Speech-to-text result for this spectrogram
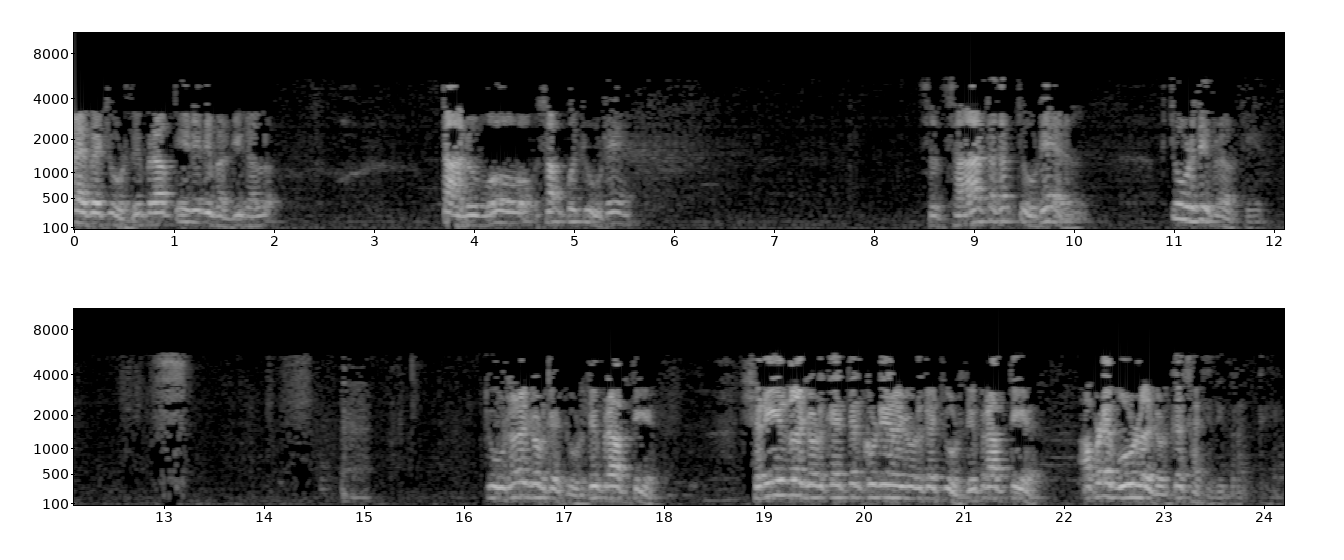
ਰਹੇ ਫਿਰ ਝੂਠ ਦੀ ਪ੍ਰਾਪਤੀ ਇਹਦੀ ਮਰਜ਼ੀ ਕਰ ਲੋ ਤੁਹਾਨੂੰ ਉਹ ਸਭ ਕੁਝ ਝੂਠ ਹੈ। ਸੰਸਾਰ ਤਾਂ ਸਭ ਝੂਠ ਹੈ ਨਾ। ਝੂਠ ਦੀ ਪ੍ਰਾਪਤੀ ਹੈ। ਝੂਠ ਨਾਲ ਜੁੜ ਕੇ ਝੂਠ ਦੀ ਪ੍ਰਾਪਤੀ ਹੈ। ਸਰੀਰ ਨਾਲ ਜੁੜ ਕੇ ਤਿਰਕੁਟੀ ਨਾਲ ਜੁੜ ਕੇ ਝੂਠ ਦੀ ਪ੍ਰਾਪਤੀ ਹੈ। ਆਪਣੇ ਮੂਲ ਨਾਲ ਜੁੜ ਕੇ ਸੱਚ ਦੀ ਪ੍ਰਾਪਤੀ ਹੈ।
